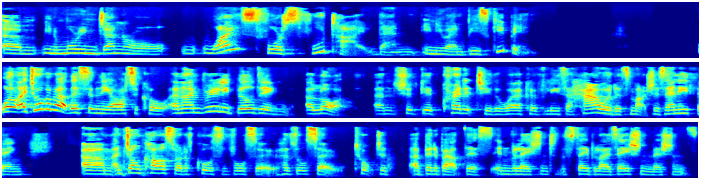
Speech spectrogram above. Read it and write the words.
um, you know, more in general, why is force futile then in UN peacekeeping? Well, I talk about this in the article, and I'm really building a lot, and should give credit to the work of Lisa Howard as much as anything. Um, and John Karlsrud, of course, has also has also talked a, a, bit about this in relation to the stabilization missions.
